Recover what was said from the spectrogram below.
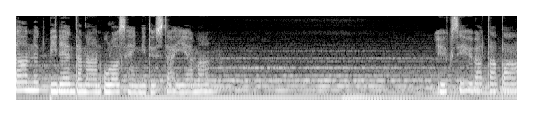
Aletaan nyt pidentämään uloshengitystä hieman. Yksi hyvä tapa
